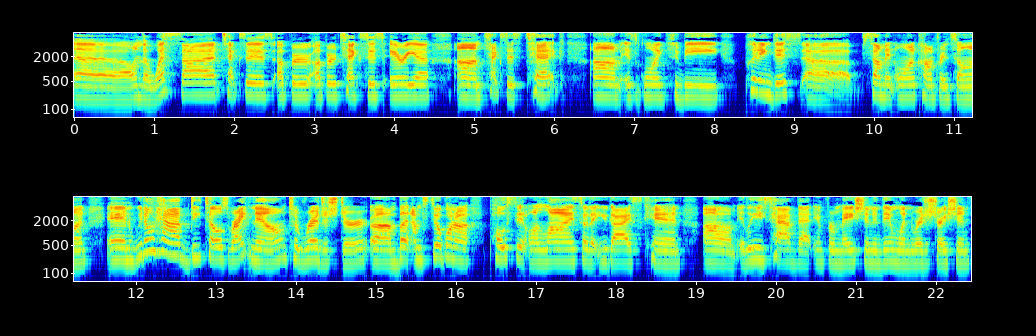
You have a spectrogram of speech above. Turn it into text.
uh, on the west side, Texas, upper upper Texas area. Um, Texas Tech um, is going to be putting this uh, summit on, conference on, and we don't have details right now to register, um, but I'm still going to post it online so that you guys can um, at least have that information. And then when registration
